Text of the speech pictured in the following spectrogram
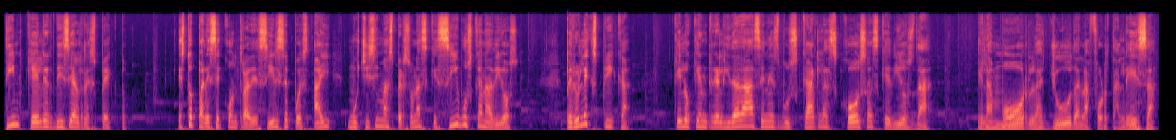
Tim Keller dice al respecto, esto parece contradecirse pues hay muchísimas personas que sí buscan a Dios, pero él explica que lo que en realidad hacen es buscar las cosas que Dios da, el amor, la ayuda, la fortaleza,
